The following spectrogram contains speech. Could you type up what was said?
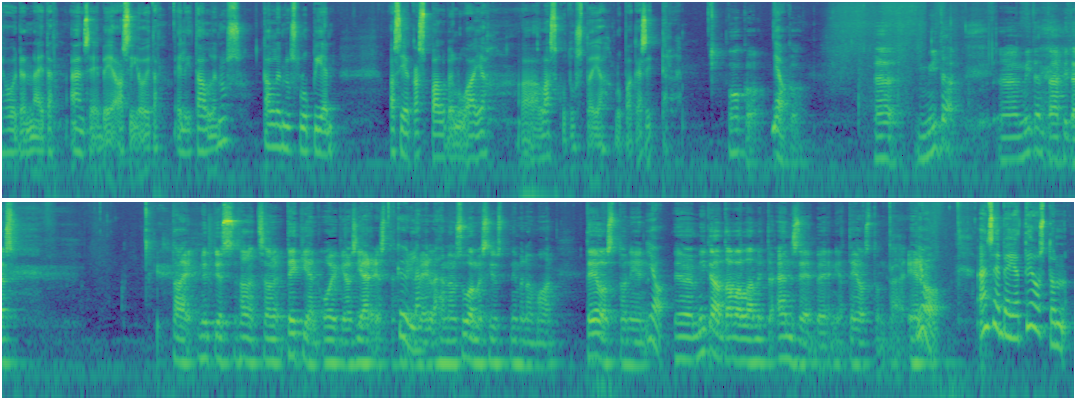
ja hoidan näitä NCB-asioita, eli tallennus, tallennuslupien asiakaspalvelua ja ää, laskutusta ja lupakäsittelyä. Ok, Joo. ok. Ö, mitä, ö, miten tämä pitäisi, tai nyt jos sanot, että se on tekijänoikeusjärjestö, Kyllä. niin meillähän on Suomessa just nimenomaan teosto, niin Joo. mikä on tavallaan nyt NCBn ja teoston tämä ero? Joo. NCB ja teoston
